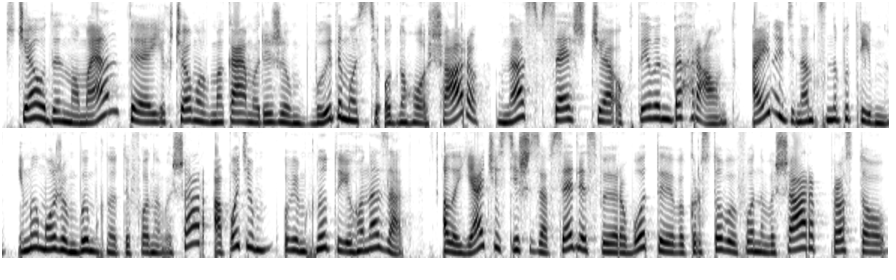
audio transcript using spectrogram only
Ще один момент: якщо ми вмикаємо режим видимості одного шару, у нас все ще активен бекграунд, а іноді нам це не потрібно, і ми можемо вимкнути фоновий шар, а потім увімкнути його назад. Але я частіше за все для своєї роботи використовую фоновий шар просто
